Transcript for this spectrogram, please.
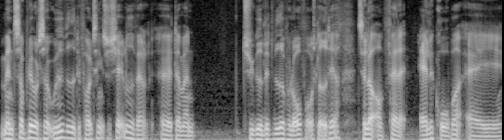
Men så blev det så udvidet i Folketingets Socialudvalg, øh, da man tykket lidt videre på lovforslaget der, til at omfatte alle grupper af,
